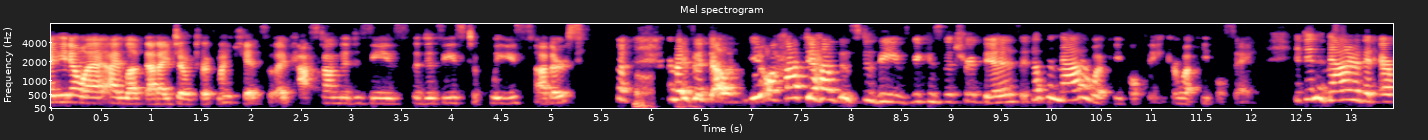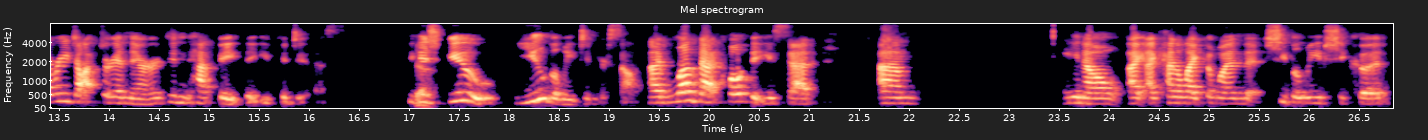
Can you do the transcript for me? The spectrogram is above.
and you know what? I love that. I joked with my kids that I passed on the disease, the disease to please others. and I said, don't, you don't have to have this disease because the truth is, it doesn't matter what people think or what people say. It didn't matter that every doctor in there didn't have faith that you could do this because yeah. you, you believed in yourself. I love that quote that you said. Um, you know, I, I kind of like the one that she believed she could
